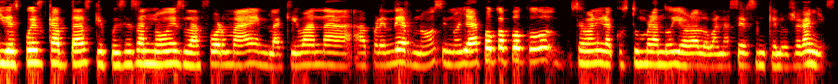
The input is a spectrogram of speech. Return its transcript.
y después captas que pues esa no es la forma en la que van a aprender, ¿no? Sino ya poco a poco se van a ir acostumbrando y ahora lo van a hacer sin que los regañes.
